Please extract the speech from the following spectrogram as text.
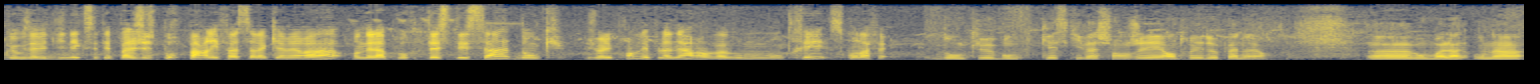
que vous avez deviné que c'était pas juste pour parler face à la caméra, on est là pour tester ça, donc je vais aller prendre les planeurs, on va vous montrer ce qu'on a fait. Donc euh, bon, qu'est-ce qui va changer entre les deux planeurs euh, Bon bah là, on a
